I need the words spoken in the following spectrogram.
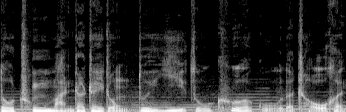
都充满着这种对异族刻骨的仇恨。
